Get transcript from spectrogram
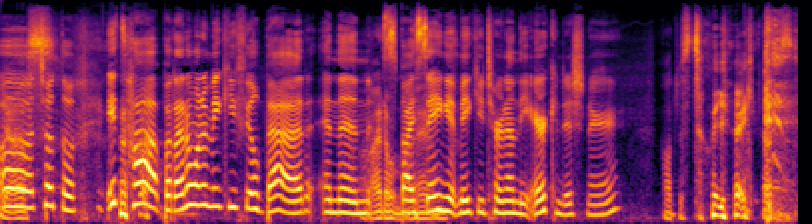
"Oh, Yes. choto, it's hot, but I don't want to make you feel bad." And then Oh, I don't by saying mind. it, make you turn on the air conditioner. I'll just tell you, I guess.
